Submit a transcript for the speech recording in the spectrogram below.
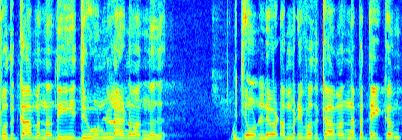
പുതുക്കാൻ വന്നത്. ഈ ജൂണിലാണ് വന്നത്. ജൂണിൽ ഉടമ്പടി പുതുക്കാൻ വന്നപ്പോഴത്തേക്കും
